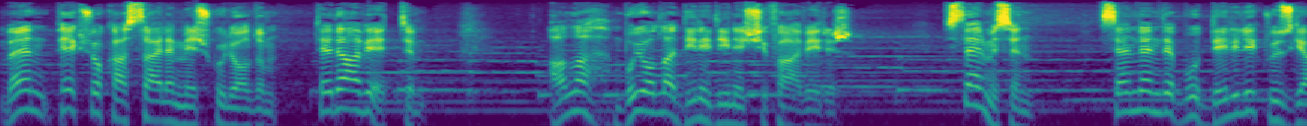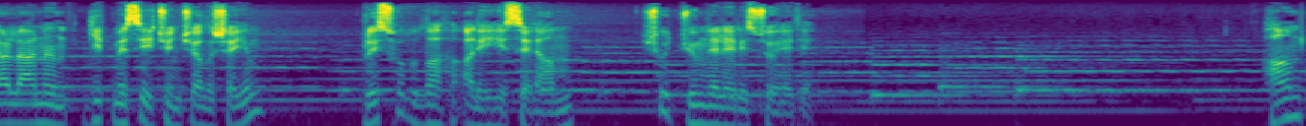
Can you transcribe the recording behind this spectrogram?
Ben pek çok hastayla meşgul oldum. Tedavi ettim. Allah bu yolla dilediğine şifa verir. İster misin? Senden de bu delilik rüzgarlarının gitmesi için çalışayım. Resulullah aleyhisselam şu cümleleri söyledi. Hamd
